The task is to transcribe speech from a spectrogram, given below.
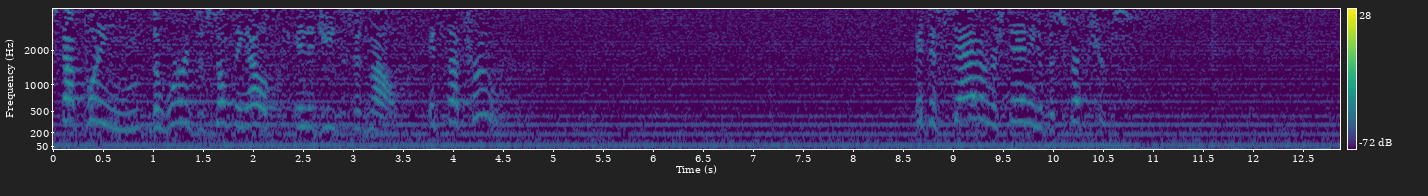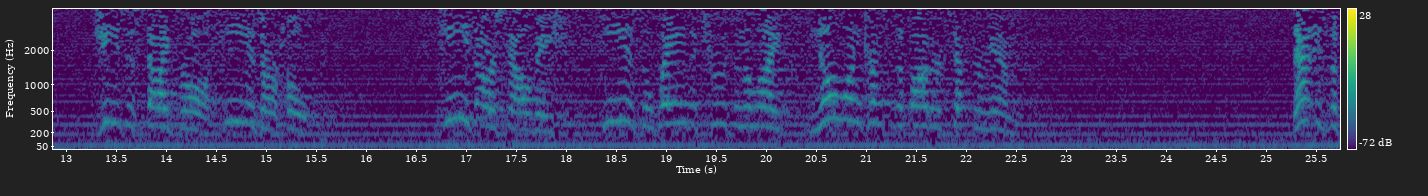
Stop putting the words of something else into Jesus' mouth. It's not true. It's a sad understanding of the Scriptures. Jesus died for all. He is our hope. He's our salvation. He is the way, the truth, and the life. No one comes to the Father except through Him. That is the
